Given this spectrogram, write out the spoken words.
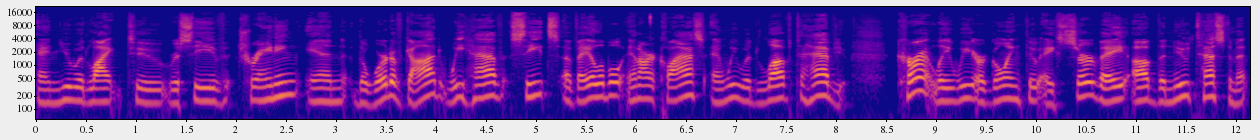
and you would like to receive training in the Word of God, we have seats available in our class and we would love to have you. Currently, we are going through a survey of the New Testament.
